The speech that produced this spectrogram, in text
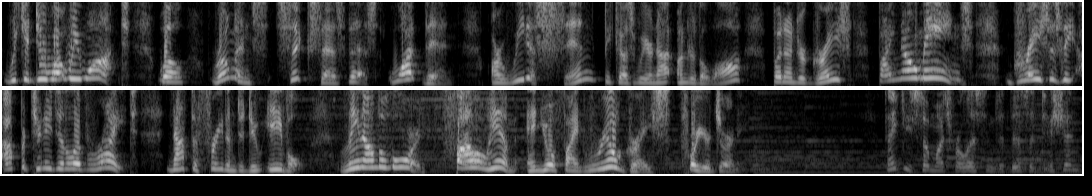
we can do what we want. Well, Romans 6 says this What then? Are we to sin because we are not under the law, but under grace? By no means. Grace is the opportunity to live right, not the freedom to do evil. Lean on the Lord, follow Him, and you'll find real grace for your journey. Thank you so much for listening to this edition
